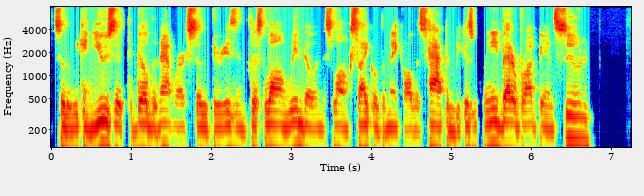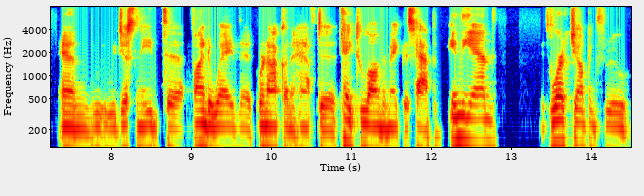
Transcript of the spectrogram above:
so that we can use it to build the network so that there isn't this long window and this long cycle to make all this happen because we need better broadband soon. And we just need to find a way that we're not going to have to take too long to make this happen. In the end, it's worth jumping through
